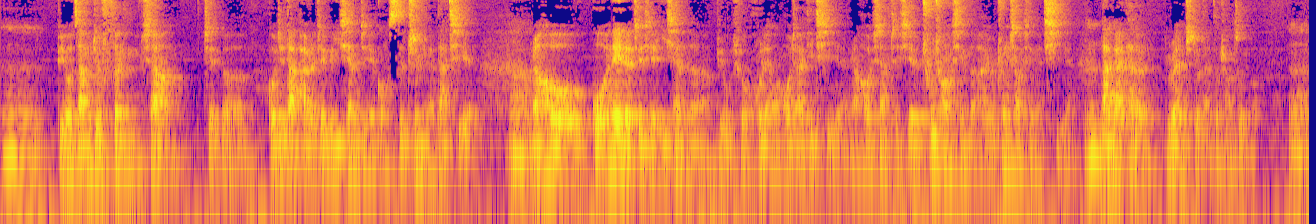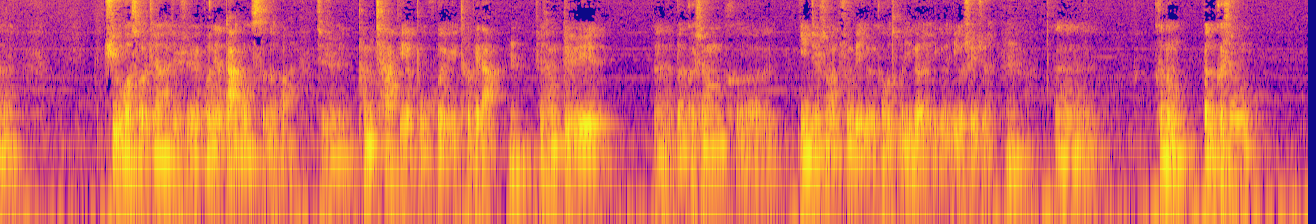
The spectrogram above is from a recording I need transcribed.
嗯，比如咱们就分像这个国际大牌的这个一线的这些公司，知名的大企业。嗯，然后国内的这些一线的，比如说互联网或者 IT 企业，然后像这些初创型的，还有中小型的企业，嗯，大概它的 range 都在多少左右？嗯，据我所知啊，就是国内的大公司的话，就是他们差别不会特别大，嗯，就他们对于呃本科生和研究生分别有一个不同的一个一个一个水准，嗯，嗯，可能本科生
